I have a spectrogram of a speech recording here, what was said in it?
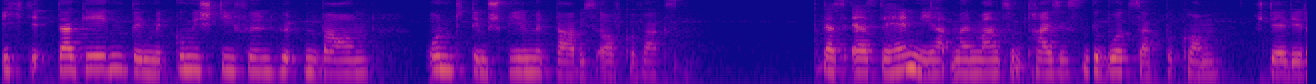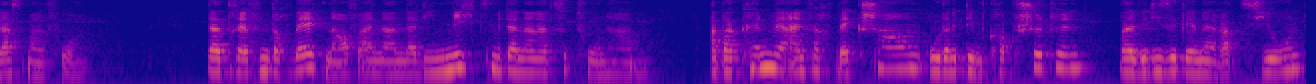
Ich dagegen bin mit Gummistiefeln, Hütten bauen und dem Spiel mit Barbies aufgewachsen. Das erste Handy hat mein Mann zum 30. Geburtstag bekommen. Stell dir das mal vor. Da treffen doch Welten aufeinander, die nichts miteinander zu tun haben. Aber können wir einfach wegschauen oder mit dem Kopf schütteln, weil wir diese Generation,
